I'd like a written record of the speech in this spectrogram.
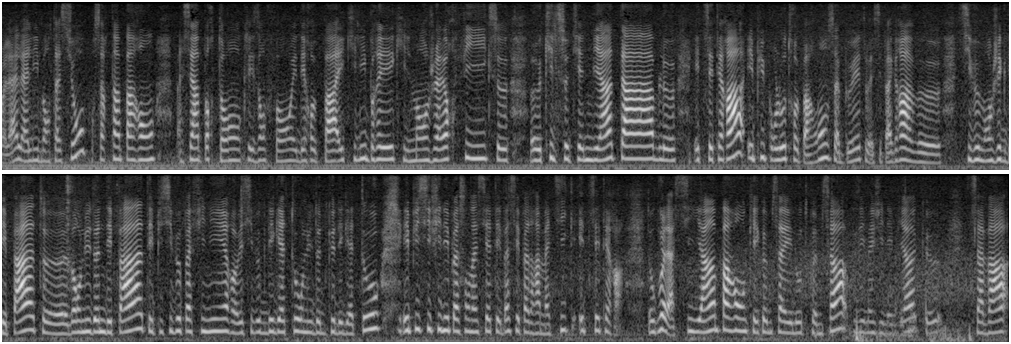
voilà, l'alimentation. Pour certains parents, bah, c'est important que les enfants aient des repas équilibrés, qu'ils mangent à heure fixe, euh, qu'ils se tiennent bien à table, etc. Et puis pour l'autre parent, ça peut être, bah, c'est pas grave, euh, s'il veut manger que des pâtes, euh, bah, on lui donne des pâtes. Et puis s'il veut pas finir, s'il veut que des gâteaux, on lui donne que des gâteaux. Et puis s'il finit pas son assiette, et ben c'est pas dramatique, etc. Donc voilà, s'il y a un parent qui est comme ça et l'autre comme ça, vous imaginez bien que ça va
